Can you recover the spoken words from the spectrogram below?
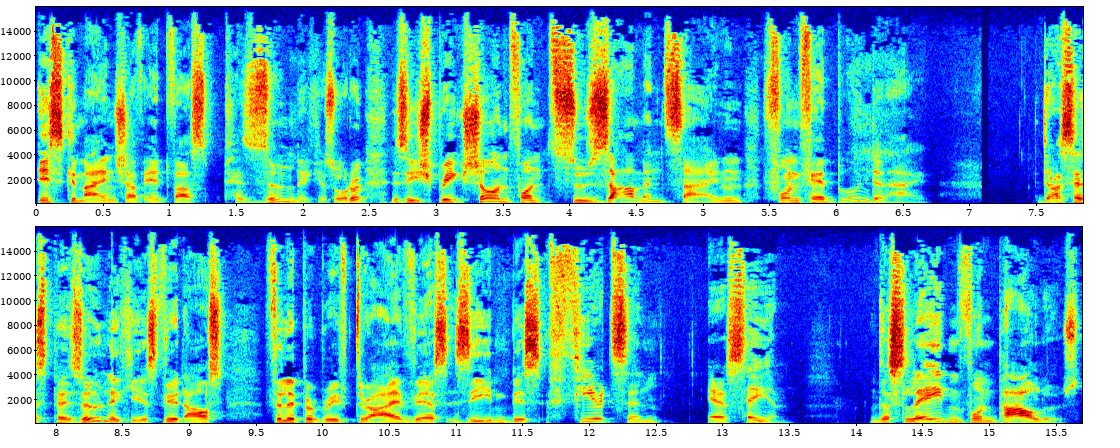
ist Gemeinschaft etwas Persönliches, oder? Sie spricht schon von Zusammensein und von Verbundenheit. Dass es persönlich ist, wird aus Philipperbrief 3, Vers 7 bis 14 ersehen. Das Leben von Paulus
